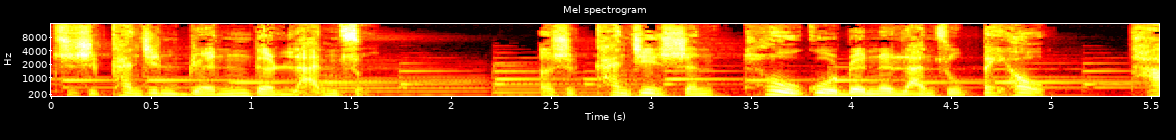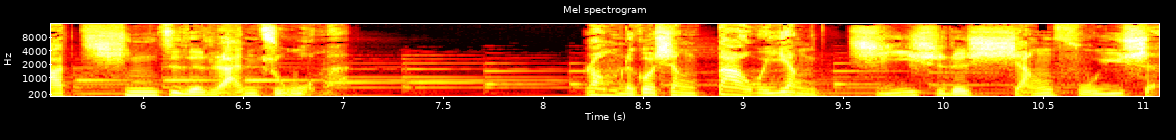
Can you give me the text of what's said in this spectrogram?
只是看见人的拦阻，而是看见神透过人的拦阻背后，他亲自的拦阻我们，让我们能够像大卫一样，及时的降服于神。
